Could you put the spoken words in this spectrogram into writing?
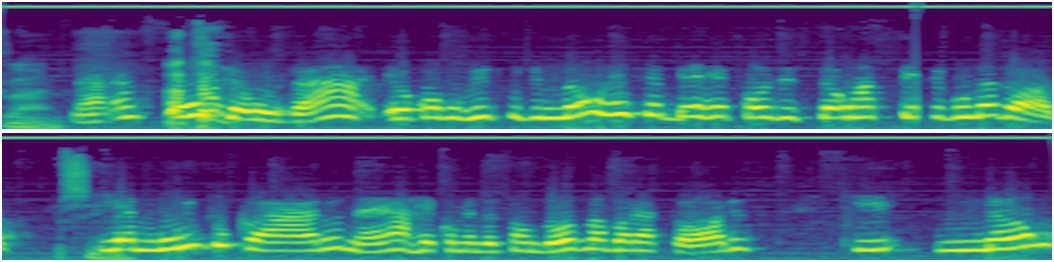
Claro. Né? Então- Ou se eu usar, eu corro o risco de não receber reposição até segunda dose. Sim. E é muito claro, né, a recomendação dos laboratórios que não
